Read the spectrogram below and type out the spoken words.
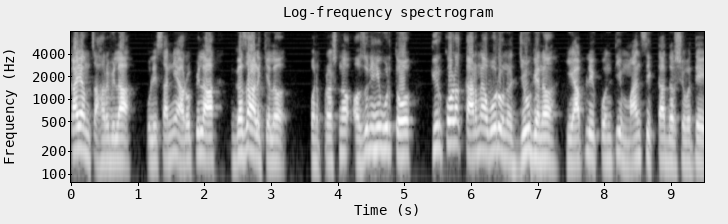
कायमचा हरविला. पोलिसांनी आरोपीला गजाळ केलं. पण प्रश्न अजूनही उरतो किरकोळ कारणावरून जीव घेणं ही आपली कोणती मानसिकता दर्शवते?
